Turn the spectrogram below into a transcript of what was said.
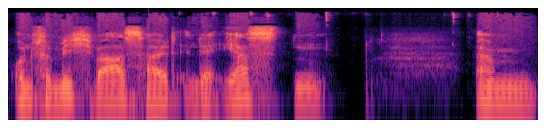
Und für mich war es halt in der ersten, ähm,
